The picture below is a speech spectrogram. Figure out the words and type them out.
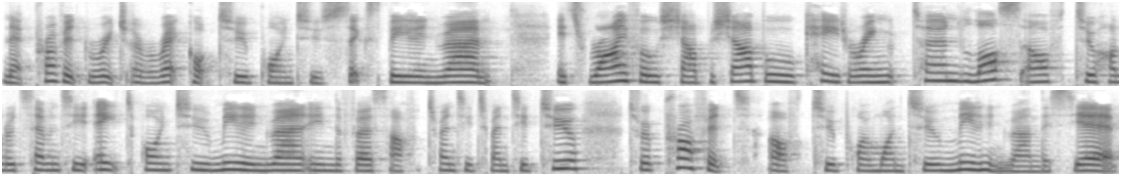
Net profit reached a record 2.26 billion yuan. Its rival Xiabuxiabu Catering turned loss of 278.2 million yuan in the first half of 2022 to a profit of 2.12 million yuan this year.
